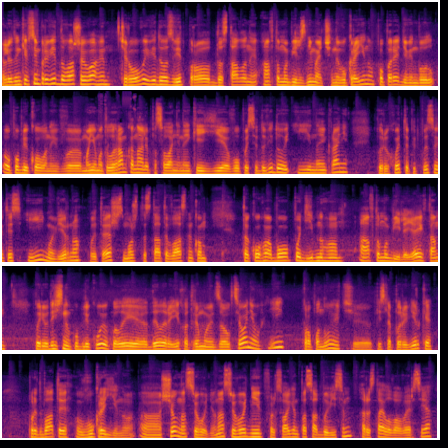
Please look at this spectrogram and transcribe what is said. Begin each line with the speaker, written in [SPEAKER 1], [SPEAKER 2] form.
[SPEAKER 1] Людинки, всім привіт до вашої уваги. Черговий відеозвіт про доставлений автомобіль з Німеччини в Україну. Попередньо він був опублікований в моєму телеграм-каналі, посилання на який є в описі до відео і на екрані. Переходьте, підписуйтесь, і, ймовірно, ви теж зможете стати власником такого або подібного автомобіля. Я їх там періодично публікую, коли дилери їх отримують з аукціонів і пропонують е, після перевірки придбати в Україну. Що в нас сьогодні? У нас сьогодні Volkswagen Passat B8, рестайлова версія,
